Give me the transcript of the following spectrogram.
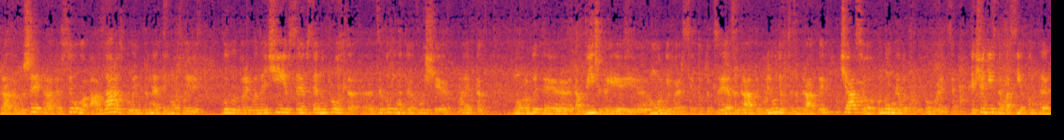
трата грошей, трата всього. А зараз, коли інтернет дає можливість, Google перекладачі, все, все ну просто е, це викинути гроші в проєктах ну, робити е, там дві чи три е, мовні версії. Тобто це затрати по людях, це затрати часу, вони не виправдовуються. Якщо дійсно у вас є контент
